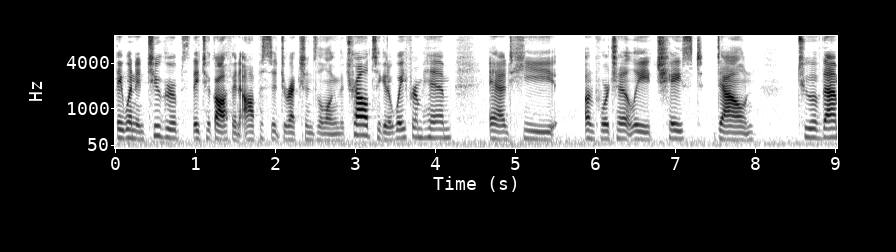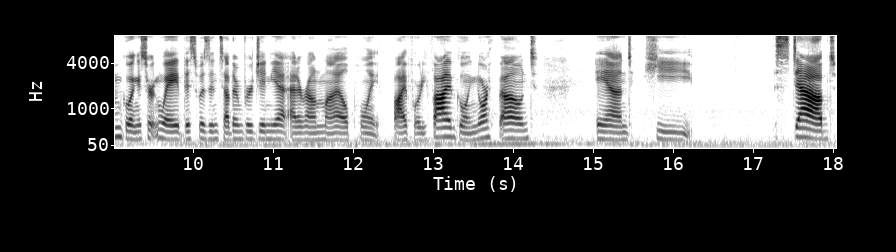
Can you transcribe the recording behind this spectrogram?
They went in two groups. They took off in opposite directions along the trail to get away from him. And he unfortunately chased down two of them going a certain way. This was in Southern Virginia at around mile point 545 going northbound. And he stabbed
